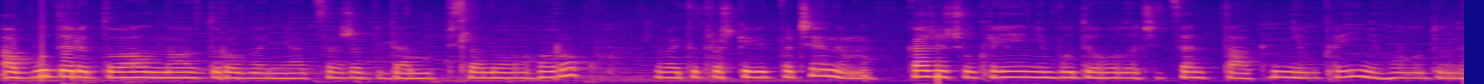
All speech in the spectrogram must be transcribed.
А буде ритуал на оздоровлення. Це вже буде після Нового року. Давайте трошки відпочинемо. Кажуть, що в Україні буде голод. Чи це так? Ні, в Україні голоду не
